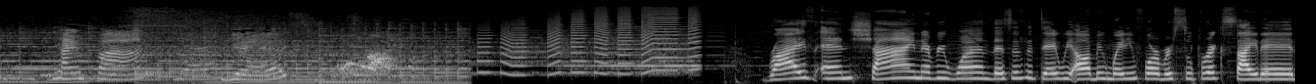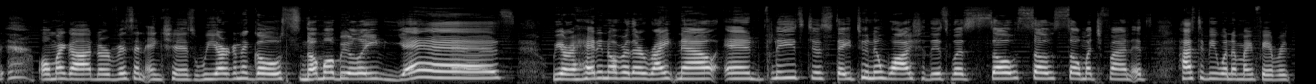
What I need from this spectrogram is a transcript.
How you doing? Having fun? Yes. Rise and shine, everyone. This is the day we all been waiting for. We're super excited. Oh my God, nervous and anxious. We are going to go snowmobiling. Yes. We are heading over there right now. And please just stay tuned and watch. This was so, so, so much fun. It has to be one of my favorite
